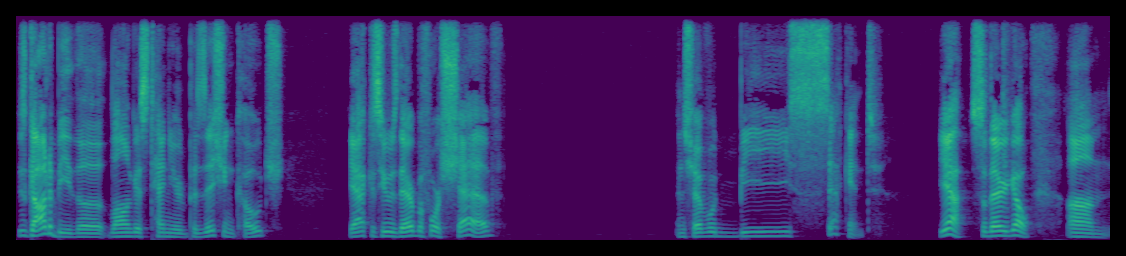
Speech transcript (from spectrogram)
he's got to be the longest tenured position coach. Yeah, because he was there before Chev, and Chev would be second. Yeah, so there you go. Um,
